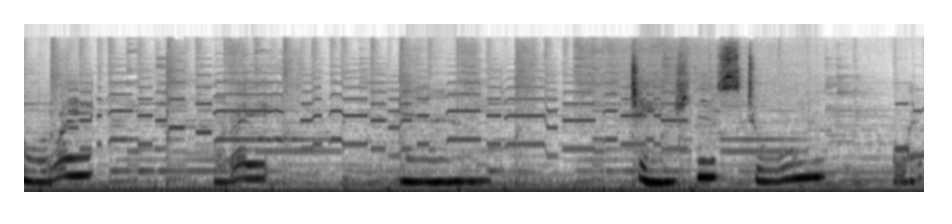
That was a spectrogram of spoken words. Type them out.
Alright. Alright. And change this to heck.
